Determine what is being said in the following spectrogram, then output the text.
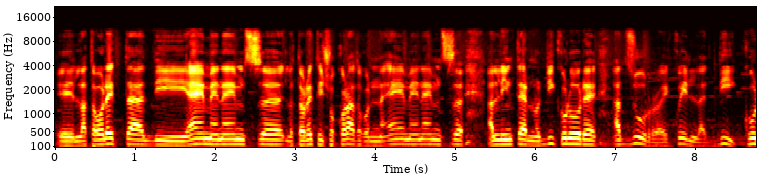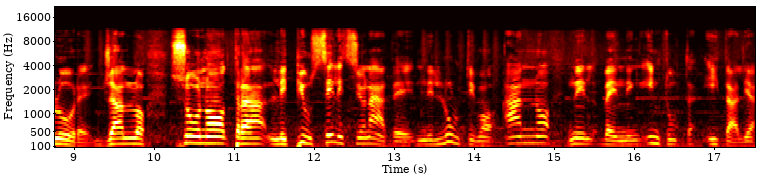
eh, la tavoletta di M&M's, la tavoletta di cioccolato con M&M's all'interno di colore azzurro e quella di colore giallo sono tra le più selezionate nell'ultimo anno nel vending in tutta Italia.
